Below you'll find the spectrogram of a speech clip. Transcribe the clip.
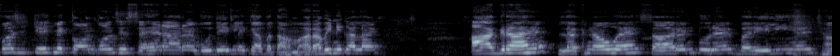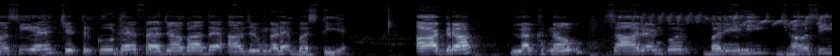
फ़र्स्ट स्टेज में कौन कौन से शहर आ रहे हैं, वो देख ले, क्या पता हमारा भी निकाला है आगरा है, लखनऊ है, सहारनपुर है, बरेली है, झांसी है, चित्रकूट है, फैजाबाद है, आजमगढ़ है, बस्ती है। आगरा लखनऊ, सहारनपुर, बरेली, झांसी,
